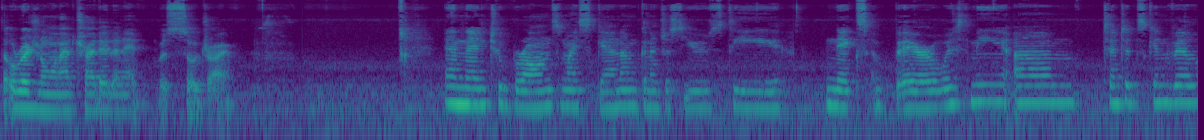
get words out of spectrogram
The original one, I tried it and it was so dry. And then to bronze my skin, I'm gonna just use the NYX Bare With Me um, Tinted Skin Veil.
